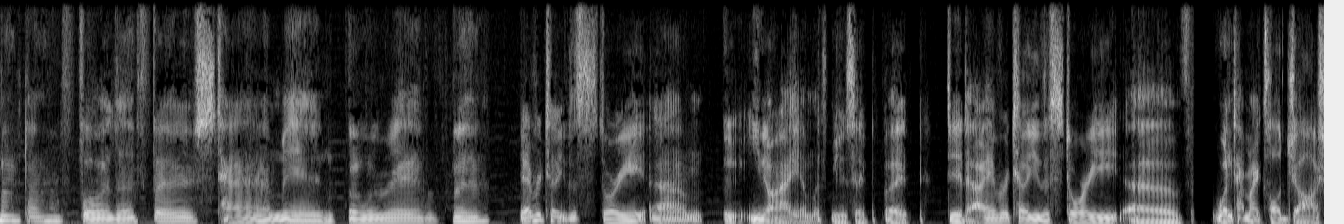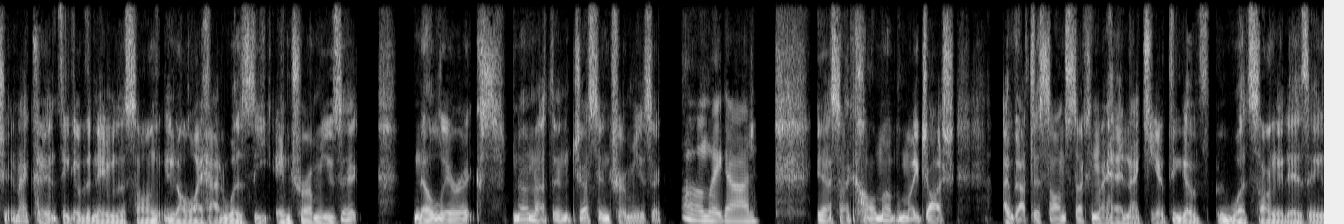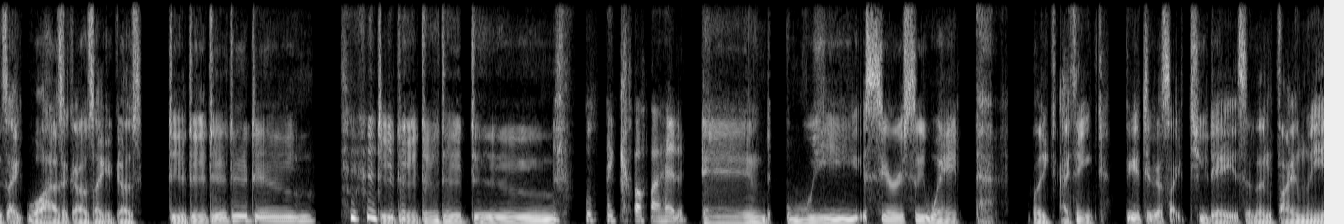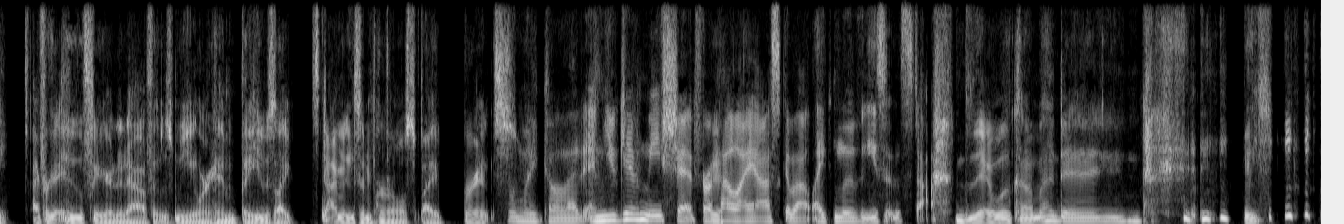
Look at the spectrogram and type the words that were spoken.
For the first time in forever. Did I ever tell you the story? Um, you know how I am with music, but did I ever tell you the story of one time I called Josh and I couldn't think of the name of the song and all I had was the intro music, no lyrics, no nothing, just intro music. Oh my God. Yeah, so I call him up. I'm like, Josh, I've got this song stuck in my head and I can't think of what song it is. And he's like, Well, how's it go? I was like, It goes do do do do do do do do do do. Oh my God. And we seriously went like I think I think it took us like two days, and then finally I forget who figured it out if it was me or him, but he was like Diamonds and Pearls by Prince. Oh my God. And you give me shit for Yeah. how I ask about like movies and stuff. There will come a day,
